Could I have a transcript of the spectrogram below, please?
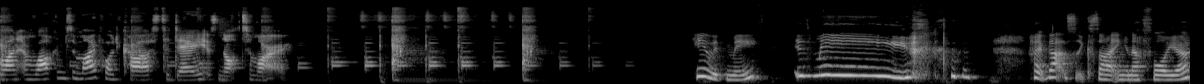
everyone, and welcome to my podcast. Today is not tomorrow. Here with me is me! hope that's exciting enough for you.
